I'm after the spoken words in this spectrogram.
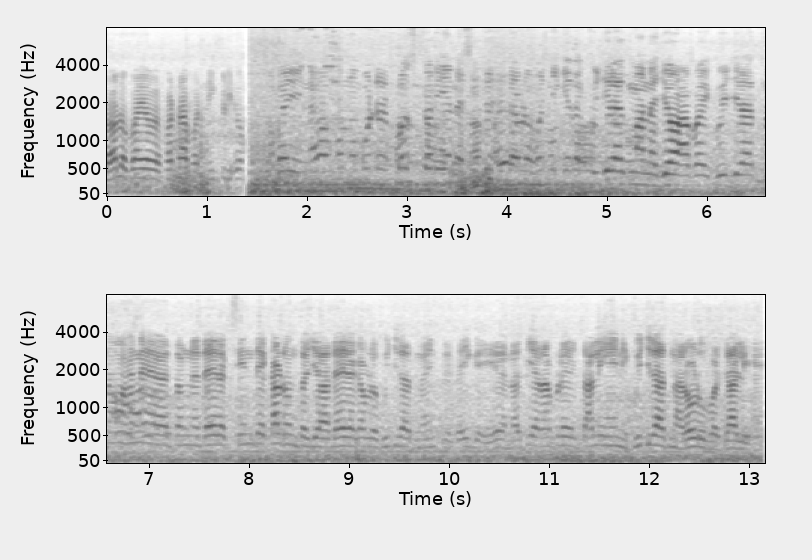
તો હાલો ભાઈ, હવે ફટાફટ નીકળ્યો ભાઈ, નવાપુરનો બોર્ડર ક્રોસ કરી અને સીધે સીધા આપણે પહોંચી ગયા હતા ગુજરાતમાં. ને જો આ ભાઈ ગુજરાતનો અને તમને ડાયરેક્ટ સીન દેખાડું ને તો જો આ ડાયરેક્ટ આપણે ગુજરાતમાં એન્ટ્રી થઈ ગઈ અને અત્યારે આપણે ચાલી એની ગુજરાતના રોડ ઉપર ચાલી છે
